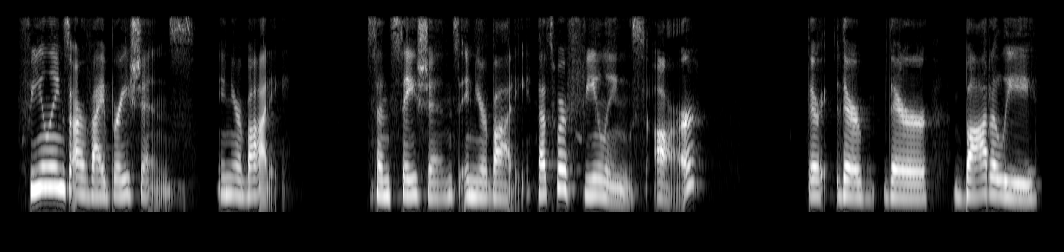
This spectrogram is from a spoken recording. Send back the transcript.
Feelings are vibrations in your body, sensations in your body. That's where feelings are. They're, they're, they're bodily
